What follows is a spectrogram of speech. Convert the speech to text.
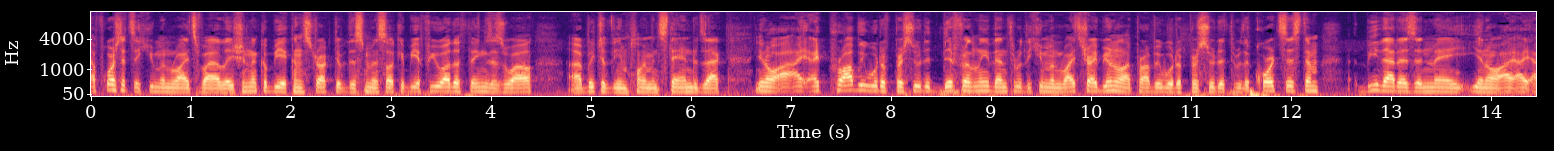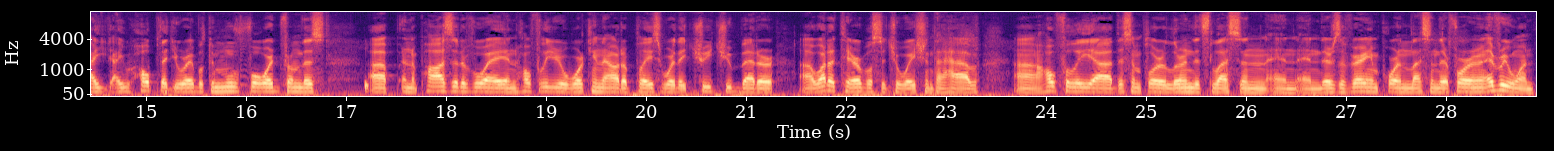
of course, it's a human rights violation. It could be a constructive dismissal. It could be a few other things as well. Uh, breach of the Employment Standards Act. You know, I, I, probably would have pursued it differently than through the Human Rights Tribunal. I probably would have pursued it through the court system. Be that as it may, you know, I, I, I hope that you were able to move forward from this uh, in a positive way, and hopefully you're working out a place where they treat you better. Uh, what a terrible situation to have. Uh, hopefully uh, this employer learned its lesson, and, and there's a very important lesson there for everyone.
